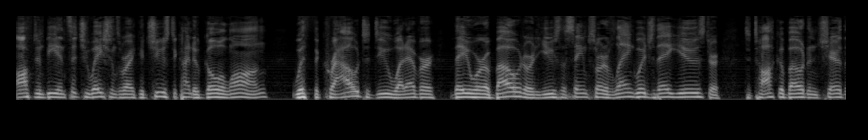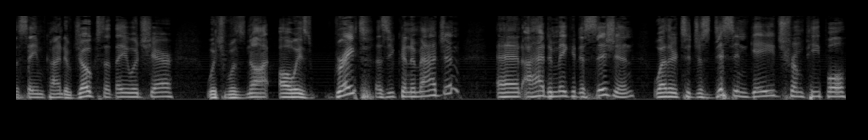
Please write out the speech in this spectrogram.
often be in situations where I could choose to kind of go along with the crowd to do whatever they were about or to use the same sort of language they used or to talk about and share the same kind of jokes that they would share, which was not always great, as you can imagine. And I had to make a decision whether to just disengage from people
